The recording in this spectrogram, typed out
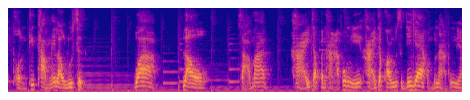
ตุผลที่ทำให้เรารู้สึก ว่าเราสามารถหายจากปัญหาพวกนี้ หายจากความรู้สึกแย่ๆของปัญหาพวกนี้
